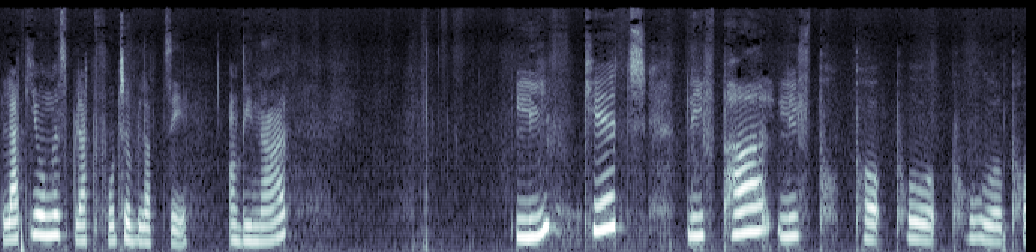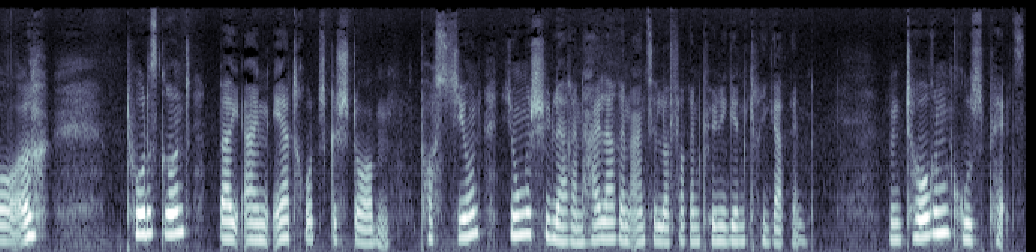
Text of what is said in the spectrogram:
Blattjunges, Blattpfote, Blattsee. Original. Leaf Kid, Leaf Pa, Leaf Po. Todesgrund bei einem Erdrutsch gestorben. Postion, junge Schülerin, Heilerin, Einzelläuferin, Königin, Kriegerin. Mentoren, Rußpelz.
